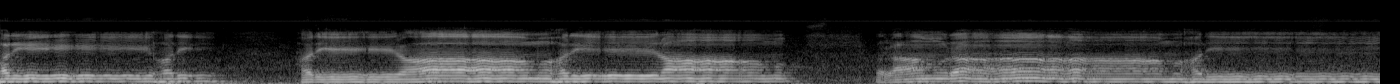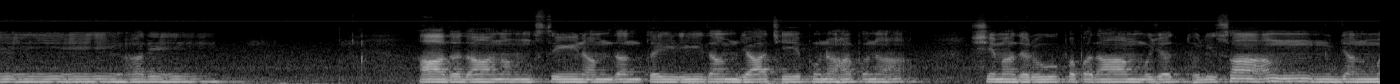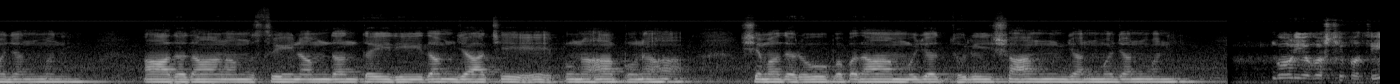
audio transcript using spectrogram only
हरे Hare हरे राम हरे राम। राम राम, हरे हरे। आददानं स्त्रीणं दन्तैरीदं जाचे पुनः पुनः श्रीमद्रूपपदाम्बुजधुलिसां जन्म जन्मनि। आददान स्त्रीणं दंतरीद जाचे पुनः पुनः श्रीमद्रूपपदाम्बुजधुलीशां जन्म जन्मनि गौरीगोष्ठीपति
